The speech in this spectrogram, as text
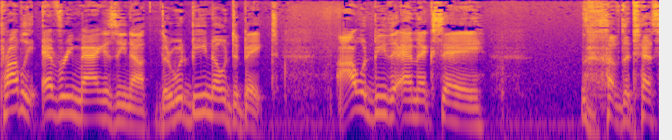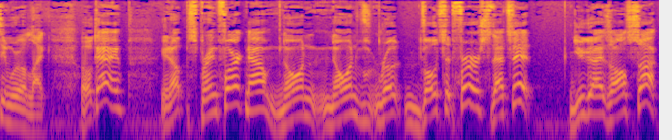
probably every magazine out there would be no debate. I would be the MXA of the testing world. Like, okay, you know, spring fork now. No one, no one wrote, votes it first. That's it. You guys all suck.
